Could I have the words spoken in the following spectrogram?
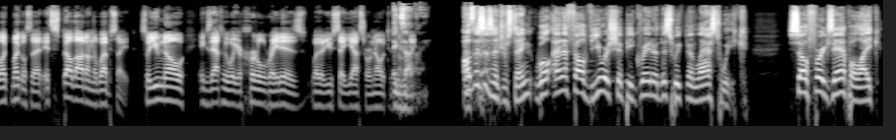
like Michael said, it's spelled out on the website. So you know exactly what your hurdle rate is, whether you say yes or no to something. Exactly. Oh, That's this is interesting. Will NFL viewership be greater this week than last week? So, for example, like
